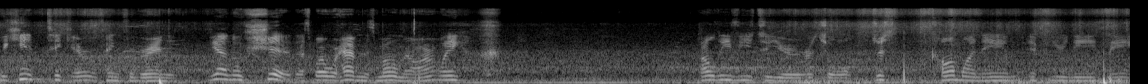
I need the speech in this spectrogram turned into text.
We can't take everything for granted. Yeah, no shit. That's why we're having this moment, aren't we? I'll leave you to your ritual. Just call my name if you need me.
